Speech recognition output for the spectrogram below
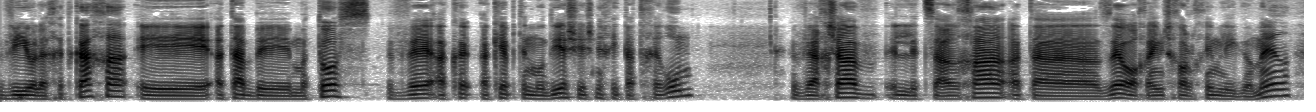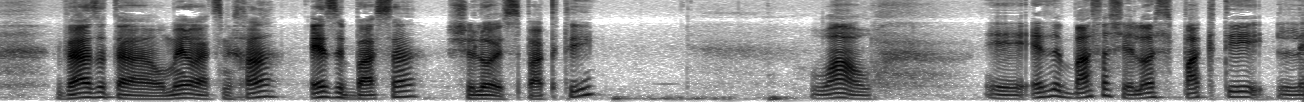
והיא הולכת ככה, אתה במטוס, והקפטן מודיע שיש נחיתת חירום, ועכשיו לצערך אתה, זהו, החיים שלך הולכים להיגמר, ואז אתה אומר לעצמך, איזה באסה שלא הספקתי, וואו. אה, איזה באסה שלא הספקתי ל...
